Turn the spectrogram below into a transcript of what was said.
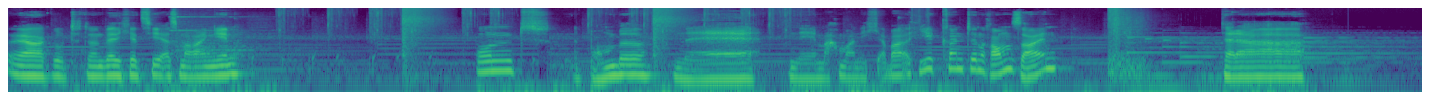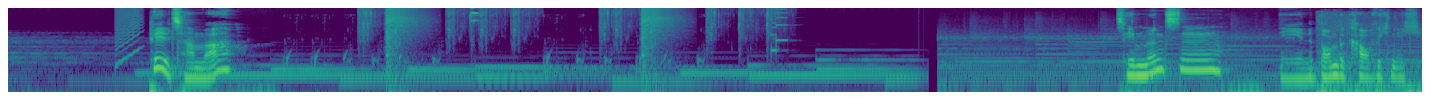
Ja, gut. Dann werde ich jetzt hier erstmal reingehen. Und eine Bombe? Nee. Nee, machen wir nicht. Aber hier könnte ein Raum sein. Tada. Pilz haben wir. Zehn Münzen. Nee, eine Bombe kaufe ich nicht.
